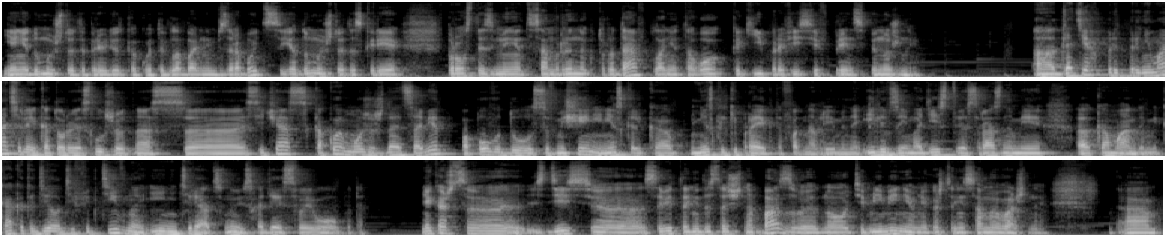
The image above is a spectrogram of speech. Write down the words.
Я не думаю, что это приведет к какой-то глобальной безработице. Я думаю, что это скорее просто изменит сам рынок труда в плане того, какие профессии в принципе нужны. А для тех предпринимателей, которые слушают нас э, сейчас, какой можешь дать совет по поводу совмещения несколько, нескольких проектов одновременно или взаимодействия с разными э, командами? Как это делать эффективно и не теряться, ну, исходя из своего опыта? Мне кажется, здесь э, советы, они достаточно базовые, но, тем не менее, мне кажется, они самые важные. А,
